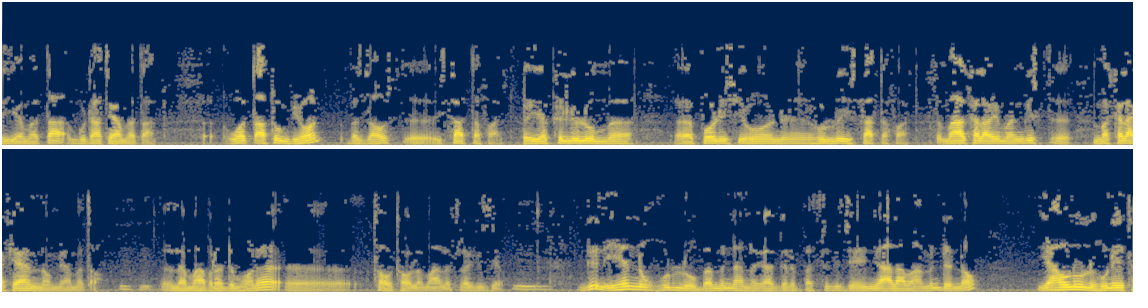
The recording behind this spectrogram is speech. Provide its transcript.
እየመጣ ጉዳት ያመጣል። ወጣቱም ቢሆን በዛ ውስጥ ይሳተፋል። የክልሉም እ፣ ሁሉ ይሳተፋል። ማዕከላዊ መንግስት መከላከያን ነው የሚያመጣው ለማብረድም ሆነ እ፣ ተው ተው ለማለት ለጊዜው። ግን ይህን ሁሉ በምናነጋግርበት ጊዜ የኛ ዓላማ ምንድን ነው? የአሁኑን ሁኔታ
